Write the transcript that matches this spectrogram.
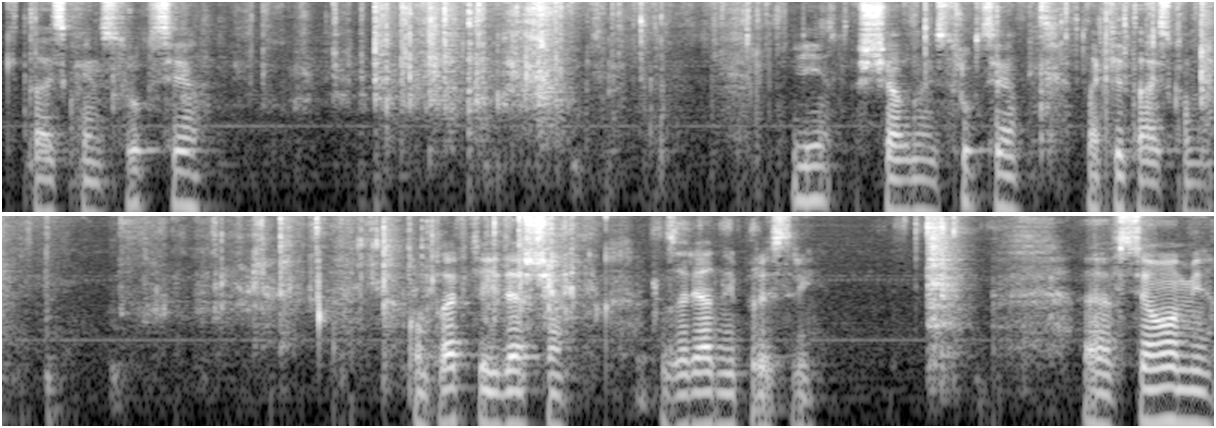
китайська інструкція. І ще одна інструкція на китайському. В комплекті йде ще зарядний пристрій. Е, в Xiaomi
